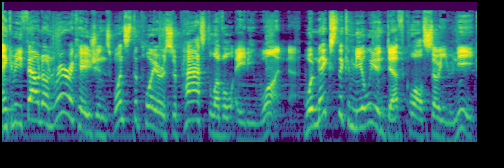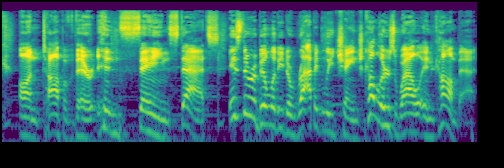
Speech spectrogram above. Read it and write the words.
and can be found on rare occasions once the player has surpassed level 81. What makes the Chameleon Deathclaw so unique, on top of their insane stats, is their ability to rapidly change colors while in combat,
